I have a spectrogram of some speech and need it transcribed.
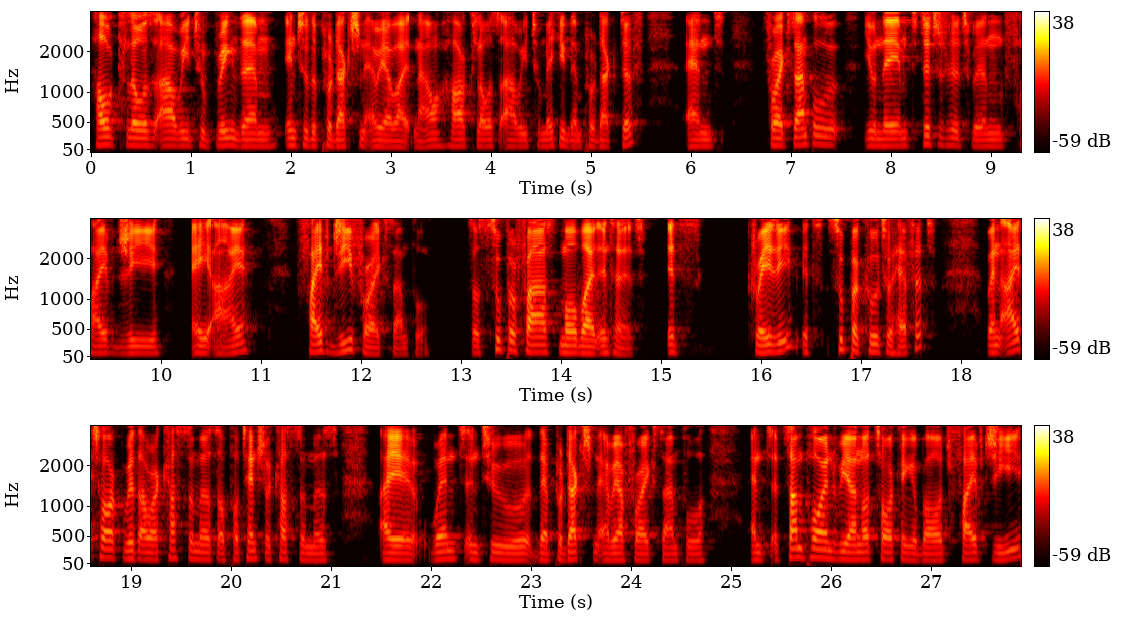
how close are we to bring them into the production area right now? How close are we to making them productive? And for example, you named digital twin, 5G, AI. 5G, for example. So super fast mobile internet. It's crazy. It's super cool to have it. When I talk with our customers or potential customers, I went into their production area, for example, and at some point we are not talking about 5G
